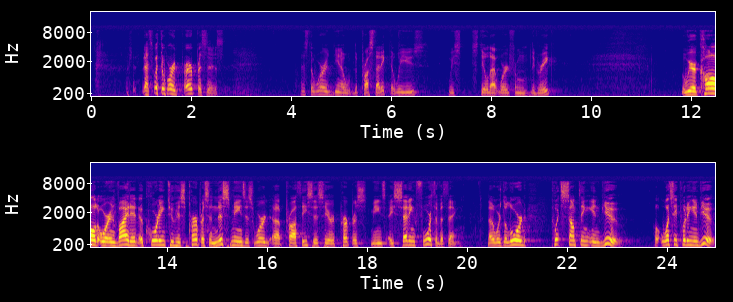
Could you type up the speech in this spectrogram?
That's what the word purpose is. That's the word, you know, the prosthetic that we use. We steal that word from the Greek. We are called or invited according to his purpose. And this means, this word uh, prothesis here, purpose, means a setting forth of a thing. In other words, the Lord puts something in view. What's he putting in view?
